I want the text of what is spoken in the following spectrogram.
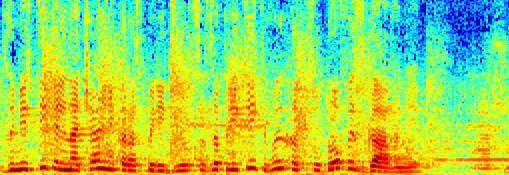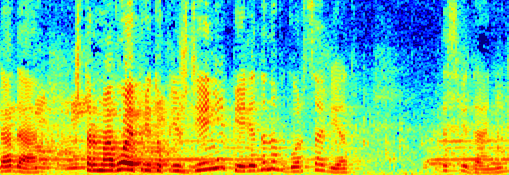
Заместитель начальника распорядился запретить выход судов из гавани. Да-да, штормовое предупреждение передано в горсовет. До свидания.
